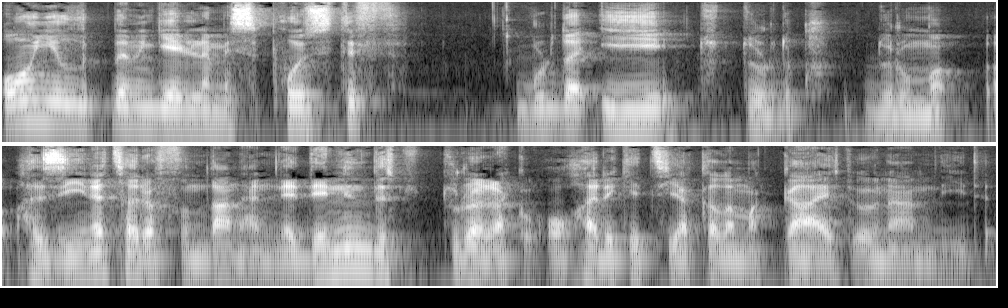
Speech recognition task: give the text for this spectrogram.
10 yıllıkların gerilemesi pozitif. Burada iyi tutturduk durumu. Hazine tarafından yani nedenini de tutturarak o hareketi yakalamak gayet önemliydi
